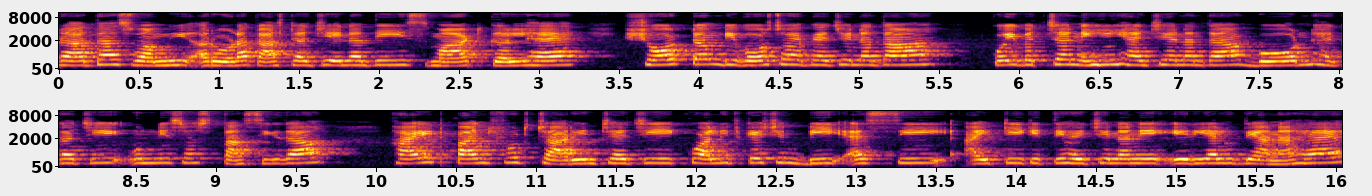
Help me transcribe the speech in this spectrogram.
ਰਾਧਾ ਸਵਾਮੀ ਅਰੋੜਾ ਕਾਸਟ ਹੈ ਜੀ, ਇਹਨਾਂ ਦੀ ਸਮਾਰਟ ਗਰਲ ਹੈ। ਸ਼ਾਰਟ ਟਰਮ ਡਿਵੋਰਸ ਹੋਇਆ ਪਿਆ ਜੀ ਇਹਨਾਂ ਦਾ। ਕੋਈ ਬੱਚਾ ਨਹੀਂ ਹੈ ਜੀ ਇਹਨਾਂ ਦਾ ਬੋਰਨ ਹੈਗਾ ਜੀ 1987 ਦਾ ਹਾਈਟ 5 ਫੁੱਟ 4 ਇੰਚ ਹੈ ਜੀ ਕੁਆਲੀਫਿਕੇਸ਼ਨ ਬੀਐਸਸੀ ਆਈਟੀ ਕੀਤੀ ਹੋਈ ਜੀ ਇਹਨਾਂ ਨੇ ਏਰੀਆ ਲੁਧਿਆਣਾ ਹੈ।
